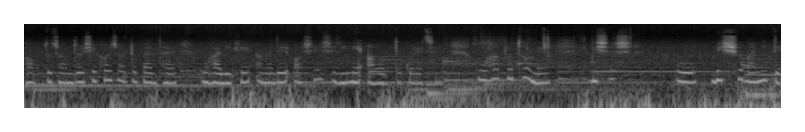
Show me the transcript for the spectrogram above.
ভক্ত চন্দ্রশেখর চট্টোপাধ্যায় উহা লিখে আমাদের অশেষ ঋণে আবদ্ধ করেছে। উহা প্রথমে বিশেষ ও বিশ্ববাণীতে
